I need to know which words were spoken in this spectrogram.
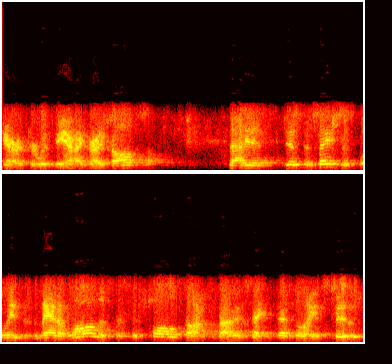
character with the Antichrist also. That is, dispensationalists believe that the man of lawlessness that Paul talks about in 2 Thessalonians 2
